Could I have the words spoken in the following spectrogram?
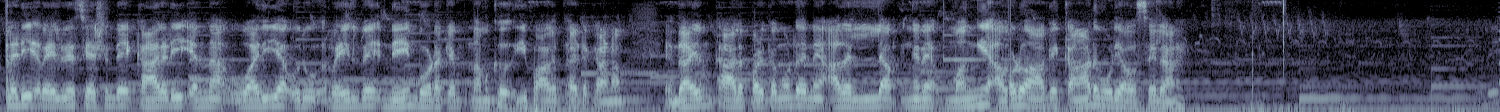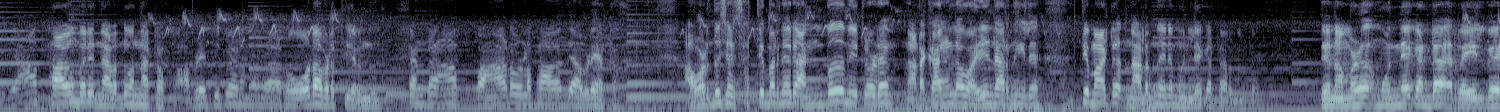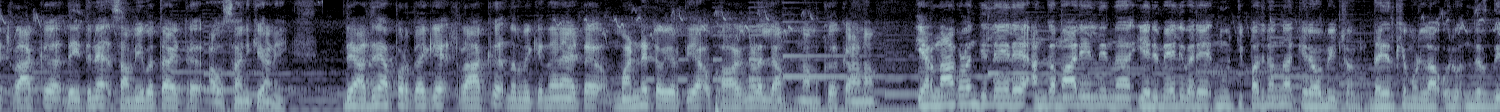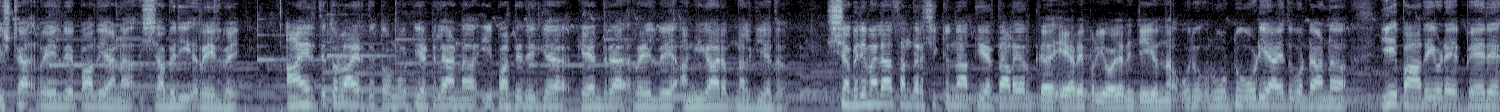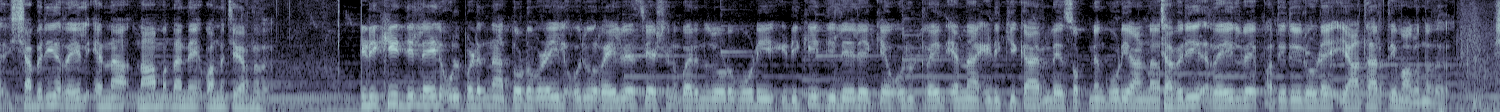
കാലടി റെയിൽവേ സ്റ്റേഷന്റെ കാലടി എന്ന വലിയ ഒരു റെയിൽവേ നെയിം ബോർഡൊക്കെ നമുക്ക് ഈ ഭാഗത്തായിട്ട് കാണാം. എന്തായാലും കാലപ്പഴക്കം കൊണ്ട് തന്നെ അതെല്ലാം ഇങ്ങനെ മങ്ങി അവിടെ ആകെ കാട് മൂടിയ അവസ്ഥയിലാണ്. ഭാഗം വരെ നടന്നു വന്നാട്ടോ. അവിടെ എത്തിയപ്പോഴാണ് നമ്മൾ ആ റോഡ് അവിടെ തീർന്നത്. കണ്ട ആ പാടമുള്ള ഭാഗത്തെ അവിടെ നിന്ന് സത്യം പറഞ്ഞ ഒരു അൻപത് മീറ്ററോടെ നടക്കാനുള്ള വഴി ഉണ്ടായിരുന്നെങ്കിൽ കൃത്യമായിട്ട് നടന്നതിന് മുന്നിലേക്ക് എത്താറുണ്ട് കേട്ടോ ഇത് നമ്മൾ മുന്നേ കണ്ട റെയിൽവേ ട്രാക്ക് ഇതിന് സമീപത്തായിട്ട് അവസാനിക്കുകയാണ്. ഇത് അതിനപ്പുറത്തേക്ക് ട്രാക്ക് നിർമ്മിക്കുന്നതിനായിട്ട് മണ്ണിട്ട് ഉയർത്തിയ ഭാഗങ്ങളെല്ലാം നമുക്ക് കാണാം. എറണാകുളം ജില്ലയിലെ അങ്കമാലിയിൽ നിന്ന് എരുമേലി വരെ നൂറ്റി പതിനൊന്ന് കിലോമീറ്റർ ദൈർഘ്യമുള്ള ഒരു നിർദ്ദിഷ്ട റെയിൽവേ പാതയാണ് ശബരി റെയിൽവേ. ആയിരത്തി തൊള്ളായിരത്തി തൊണ്ണൂറ്റി എട്ടിലാണ് ഈ പദ്ധതിക്ക് കേന്ദ്ര റെയിൽവേ അംഗീകാരം നൽകിയത്. ശബരിമല സന്ദർശിക്കുന്ന തീർത്ഥാടകർക്ക് ഏറെ പ്രയോജനം ചെയ്യുന്ന ഒരു റൂട്ട് കൂടിയായതുകൊണ്ടാണ് ഈ പാതയുടെ പേര് ശബരി റെയിൽ എന്ന നാമം തന്നെ വന്നു ചേർന്നത്. ഇടുക്കി ജില്ലയിൽ ഉൾപ്പെടുന്ന തൊടുപുഴയിൽ ഒരു റെയിൽവേ സ്റ്റേഷൻ വരുന്നതോടുകൂടി ഇടുക്കി ജില്ലയിലേക്ക് ഒരു ട്രെയിൻ എന്ന ഇടുക്കിക്കാരന്റെ സ്വപ്നം കൂടിയാണ് ശബരി റെയിൽവേ പദ്ധതിയിലൂടെ യാഥാർത്ഥ്യമാകുന്നത്.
